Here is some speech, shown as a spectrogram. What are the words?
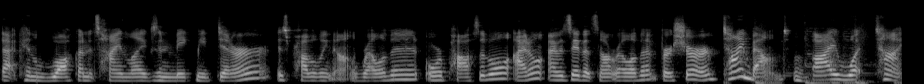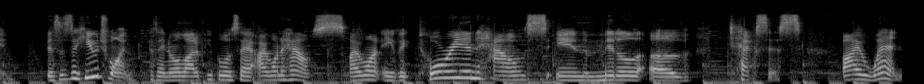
that can walk on its hind legs and make me dinner is probably not relevant or possible. I don't, I would say that's not relevant for sure. Time bound. By what time? This is a huge one because I know a lot of people will say, I want a house. I want a Victorian house in the middle of Texas. By when?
